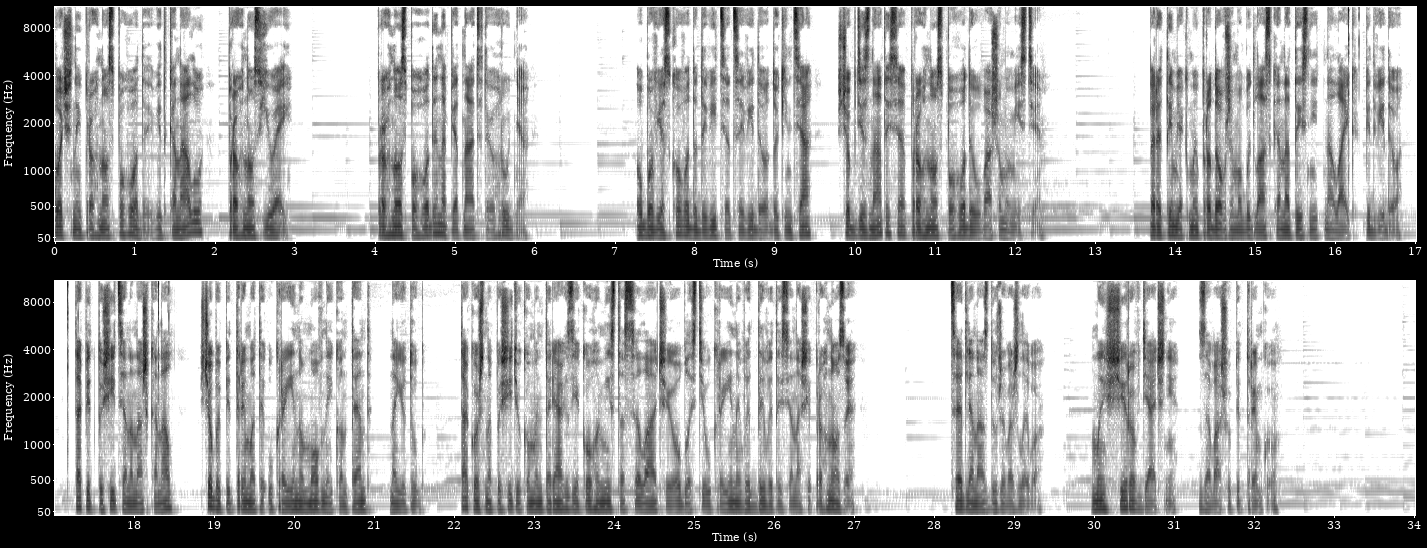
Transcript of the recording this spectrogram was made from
Точний прогноз погоди від каналу Прогноз.ua. Прогноз погоди на 15 грудня. Обов'язково додивіться це відео до кінця, щоб дізнатися прогноз погоди у вашому місті. Перед тим як ми продовжимо, будь ласка, натисніть на лайк під відео та підпишіться на наш канал, щоб підтримати україномовний контент на YouTube. Також напишіть у коментарях, з якого міста, села чи області України ви дивитеся наші прогнози. Це для нас дуже важливо. Ми щиро вдячні за вашу підтримку.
